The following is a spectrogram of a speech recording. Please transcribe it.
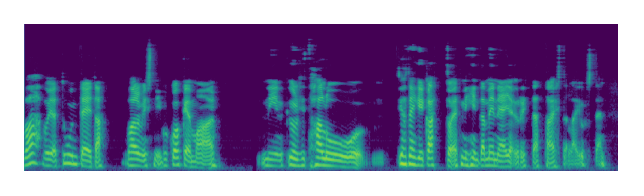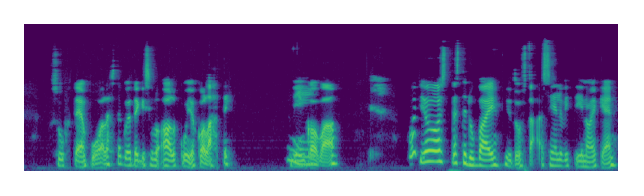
vahvoja tunteita valmis niinku kokemaan, niin kyllä sitten haluaa jotenkin katsoa, että mihin tämä menee ja yrittää taistella just tämän suhteen puolesta, kun jotenkin silloin alkuun jo kolahti niin, Niin. kovaa. Mutta joo, sitten tästä Dubai-jutusta selvittiin oikein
